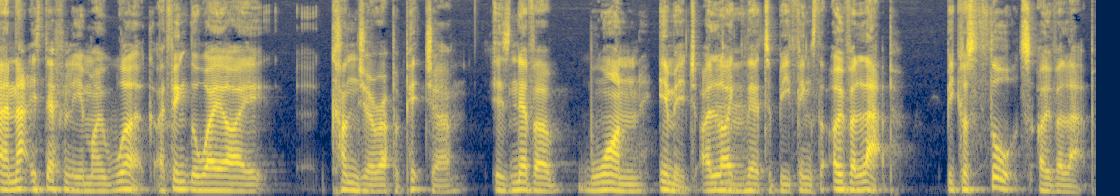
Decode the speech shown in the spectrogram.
And that is definitely in my work. I think the way I conjure up a picture is never one image. I like mm. there to be things that overlap because thoughts overlap.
